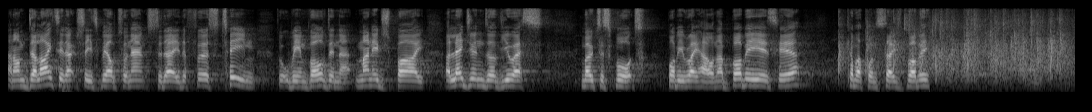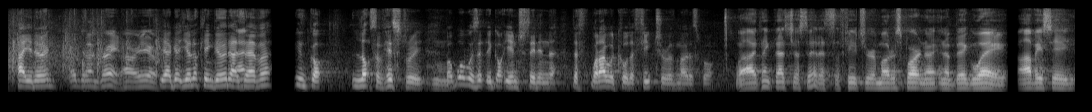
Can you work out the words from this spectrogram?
And I'm delighted actually to be able to announce today the first team that will be involved in that, managed by a legend of US motorsport, Bobby Rahal. Now, Bobby is here. Come up on stage, Bobby. How you doing? I'm doing great. How are you? Yeah, good. You're looking good as I, ever. You've got lots of history, mm. but what was it that got you interested in the, the, what I would call the future of motorsport? Well, I think that's just it. It's the future of motorsport in a, in a big way. Obviously,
